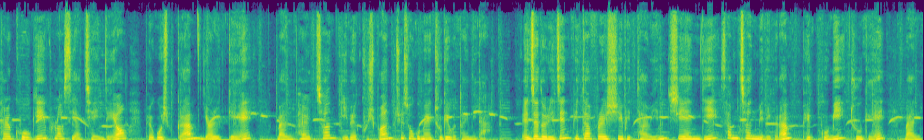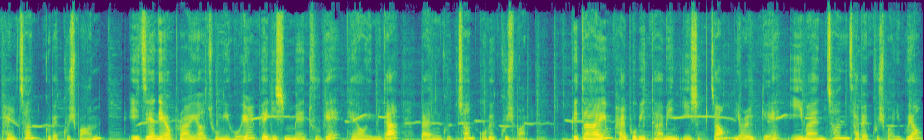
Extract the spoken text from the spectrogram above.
살코기 플러스 야채인데요. 150g 10개 18,290원 최소 구매 2개부터입니다. 엔제도리진 비타프레쉬 비타민 CND 3000mg 100구미 2개 18,990원 이지엔 에어프라이어 종이 호일 120매 2개 대형입니다. 19,590원 비타하임 발포 비타민 20정 10개 21,490원이고요.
